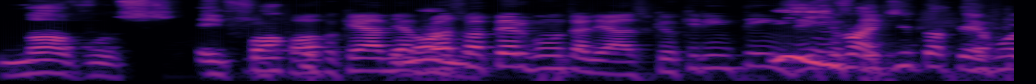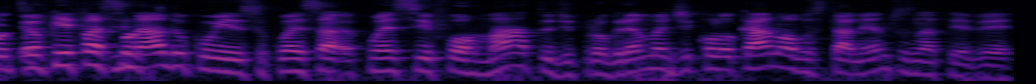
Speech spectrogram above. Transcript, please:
Novos em Foco. Em Foco, que é a minha próxima pergunta, aliás, porque eu queria entender. Ih, invadi tua pergunta. Eu, eu, fiquei fascinado com isso, com, essa, com esse formato de programa de colocar novos talentos na TV.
